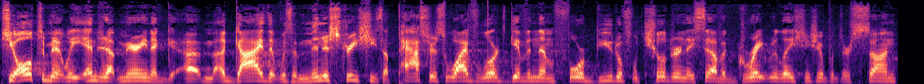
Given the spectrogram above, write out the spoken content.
She ultimately ended up marrying a, a, um, a, guy that was a ministry. She's a pastor's wife. Lord's given them four beautiful children. They still have a great relationship with their son.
